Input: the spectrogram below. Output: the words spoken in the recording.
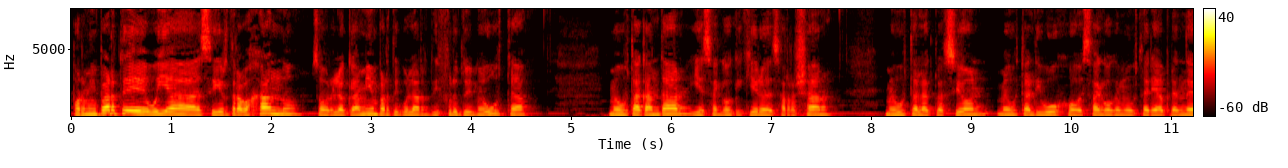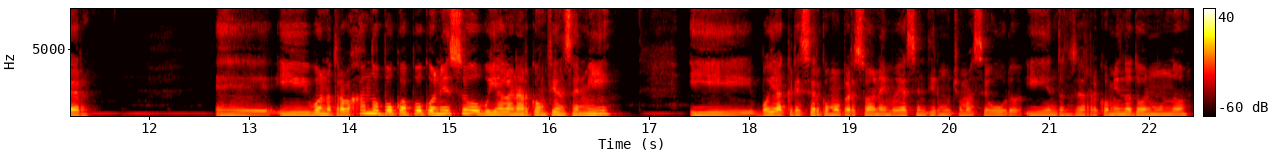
por mi parte voy a seguir trabajando sobre lo que a mí en particular disfruto y me gusta. Me gusta cantar y es algo que quiero desarrollar. Me gusta la actuación, me gusta el dibujo, es algo que me gustaría aprender. Eh, y bueno, trabajando poco a poco en eso voy a ganar confianza en mí y voy a crecer como persona y me voy a sentir mucho más seguro. Y entonces recomiendo a todo el mundo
